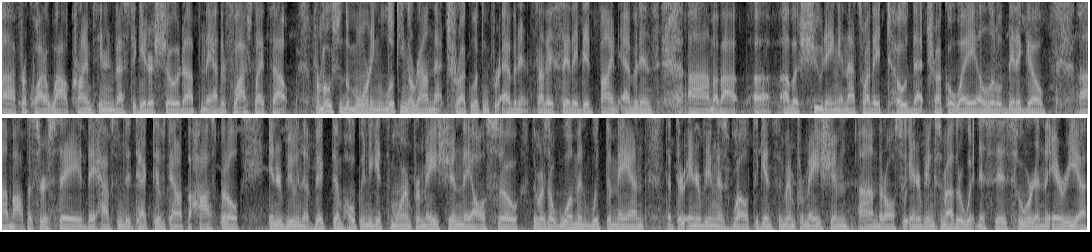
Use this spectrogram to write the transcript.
uh, for quite a while. Crime scene investigators showed up, and they had their flashlights out for most of the morning looking around that truck looking for evidence. Now, they say they did find evidence um, about uh, of a shooting, and that's why they towed that truck away a little bit ago. Um, officers say they have some detectives down at the hospital interviewing the victim, hoping to get some more information. They also, there was a woman with the man that they're interviewing as well to get some information. Um, they're also interviewing some other witnesses who were in the area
